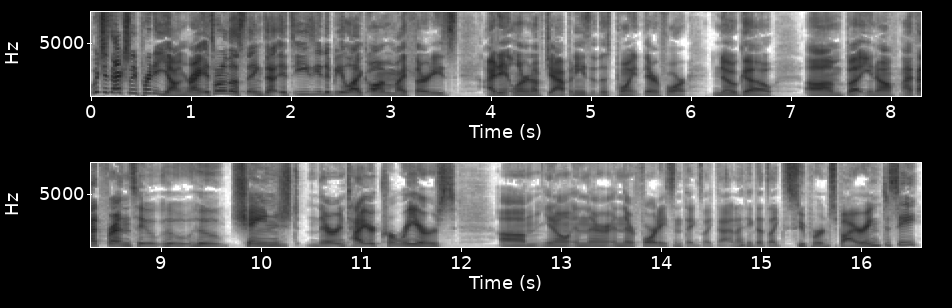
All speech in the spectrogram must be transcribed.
which is actually pretty young, right? It's one of those things that it's easy to be like, oh, I'm in my 30s. I didn't learn enough Japanese at this point, therefore no go. Um, but you know, I've had friends who who who changed their entire careers. Um, you know, in their in their 40s and things like that, and I think that's like super inspiring to see.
